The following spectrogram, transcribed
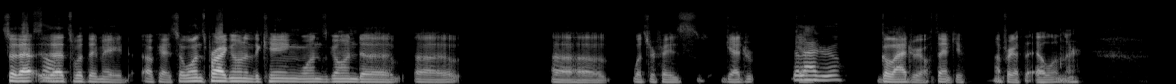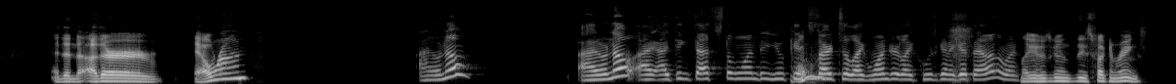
So that so, that's what they made. Okay, so one's probably going to the king, one's going to uh uh what's her face? Gadr- Galadriel. Galadriel. Thank you. I forgot the L in there. And then the other Elrond? I don't know. I don't know. I, I think that's the one that you can oh. start to like wonder like who's gonna get the other one. Like who's gonna these fucking rings?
